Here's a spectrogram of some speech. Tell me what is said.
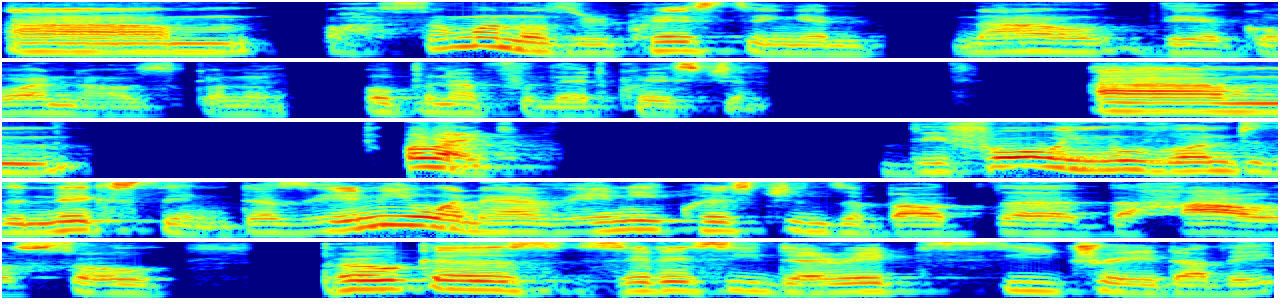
Um, oh, someone was requesting, and now they're gone. I was gonna open up for that question. Um, all right before we move on to the next thing, does anyone have any questions about the, the house? So brokers, ZSE Direct, Ctrade, are there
